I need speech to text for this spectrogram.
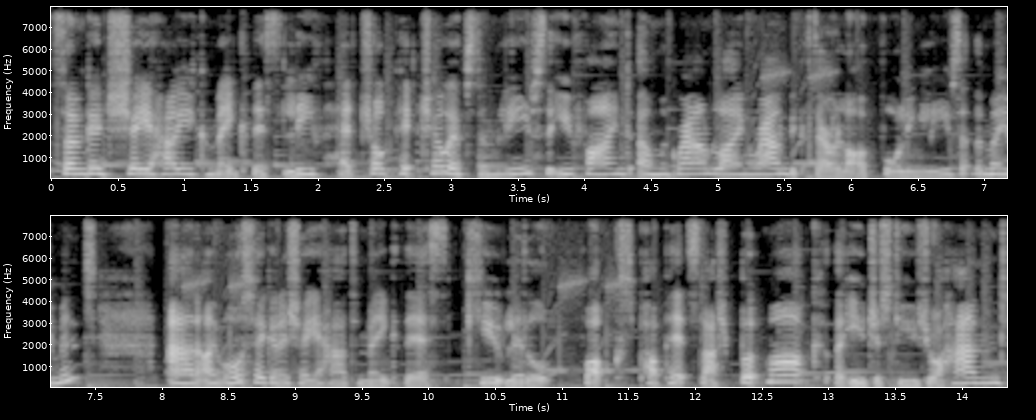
So I'm going to show you how you can make this leaf hedgehog picture with some leaves that you find on the ground lying around because there are a lot of falling leaves at the moment. And I'm also going to show you how to make this cute little fox puppet slash bookmark that you just use your hand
